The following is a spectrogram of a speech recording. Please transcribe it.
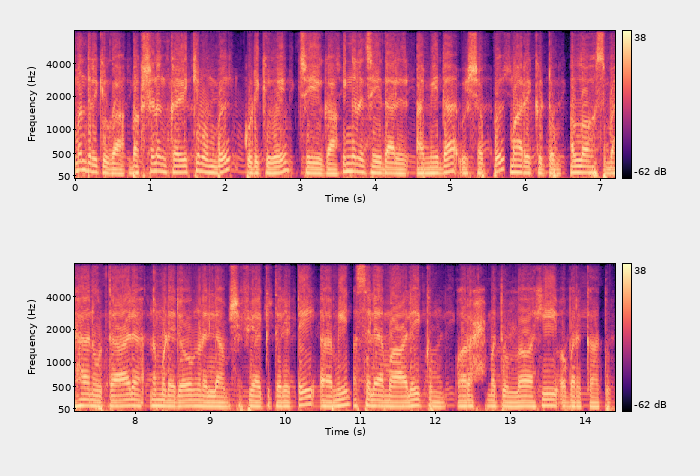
മന്ത്രിക്കുക. ഭക്ഷണം കഴിക്കും മുമ്പ് കുടിക്കുകയും ചെയ്യുക. ഇങ്ങനെ ചെയ്താൽ അമിത വിശപ്പ് മാറിക്കിട്ടും. അള്ളാഹു സുബാനു താല നമ്മുടെ രോഗങ്ങളെല്ലാം ഷിഫിയാക്കി തരട്ടെ. ആമീൻ. അസ്സലാമു അലൈക്കും വറഹ്മത്തുള്ളാഹി വബർക്കാത്തു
